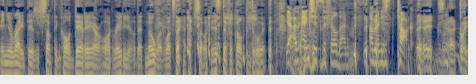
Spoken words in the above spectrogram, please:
And you're right, there's something called dead air on radio that no one wants to have, so it is difficult to do it. Yeah, I'm anxious to fill that. I'm, I'm going to just talk. exactly.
